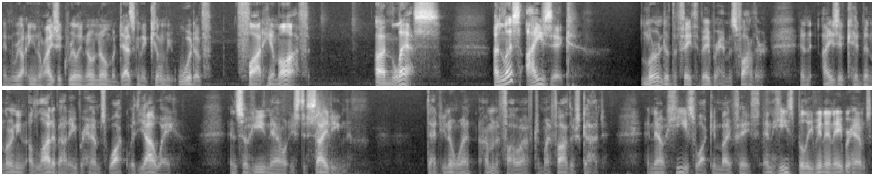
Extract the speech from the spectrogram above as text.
And re- you know, Isaac really, no, no, my dad's going to kill me. Would have fought him off, unless, unless Isaac learned of the faith of Abraham, his father, and Isaac had been learning a lot about Abraham's walk with Yahweh, and so he now is deciding that, you know what, I'm going to follow after my father's God. And now he's walking by faith and he's believing, and Abraham's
